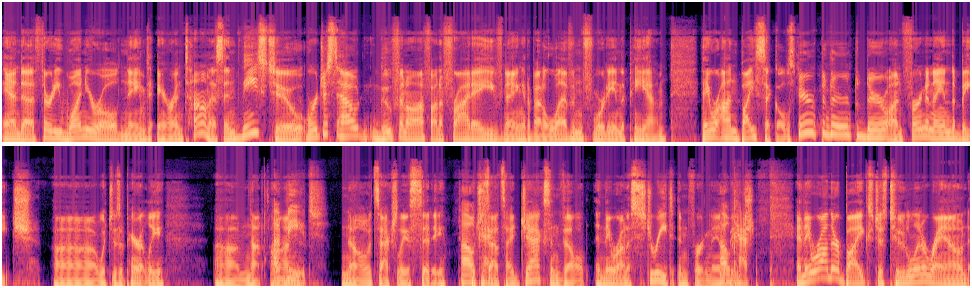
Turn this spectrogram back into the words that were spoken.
and a 31 year old named Aaron Thomas. And these two were just out goofing off on a Friday evening at about 11:40 in the p.m. They were on bicycles on Fernandina Beach, uh, which is apparently um, not A on beach. No, it's actually a city, Oh, which is outside Jacksonville, and they were on a street in Fernandina Okay. Beach, and they were on their bikes just tootling around.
